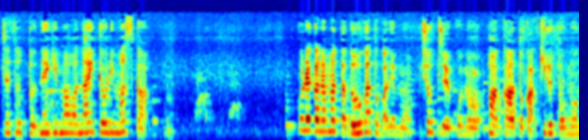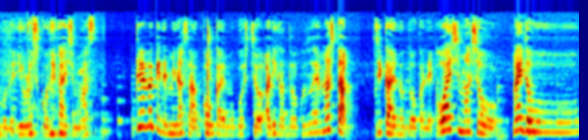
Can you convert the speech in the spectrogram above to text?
じゃあちょっとネギマは泣いておりますか。これからまた動画とかでもしょっちゅうこのパーカーとか着ると思うのでよろしくお願いします。というわけで皆さん今回もご視聴ありがとうございました。次回の動画でお会いしましょう。毎度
